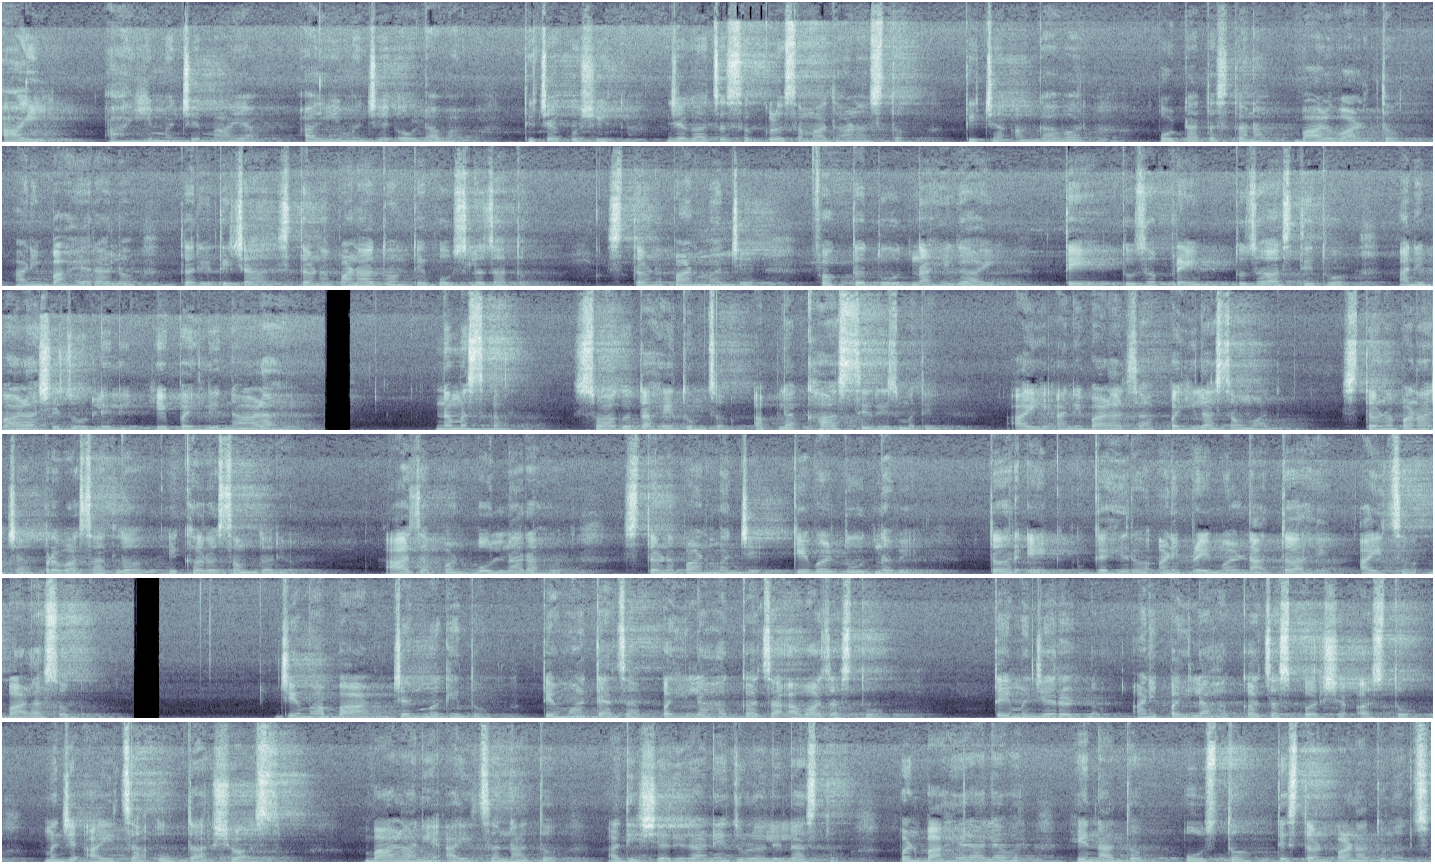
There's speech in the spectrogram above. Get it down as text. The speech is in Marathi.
आई आई म्हणजे माया आई म्हणजे ओलावा. तिच्या कुशीत जगाचं सगळं समाधान असतं. तिच्या अंगावर पोटात असताना बाळ वाढतं आणि बाहेर आलं तरी तिच्या स्तनपानातून ते पोचलं जातं. स्तनपान म्हणजे फक्त दूध नाही ग आई. ते तुझं प्रेम तुझं अस्तित्व आणि बाळाशी जोडलेली ही पहिली नाळ आहे. नमस्कार. स्वागत आहे तुमचं आपल्या खास सिरीजमध्ये. आई आणि बाळाचा पहिला संवाद स्तनपानाच्या प्रवासातलं हे खरं सौंदर्य. आज आपण बोलणार आहोत स्तनपान म्हणजे केवळ दूध नव्हे तर एक गहिरं आणि प्रेमळ नातं आहे आईचं बाळासोबत. जेव्हा बाळ जन्म घेतो तेव्हा त्याचा पहिला हक्काचा आवाज असतो ते म्हणजे रडणं. आणि पहिला हक्काचा स्पर्श असतो म्हणजे आईचा उबदार श्वास. बाळ आणि आईचं नातं आधी शरीराने जुळवलेलं असतं पण बाहेर आल्यावर हे नातं पोचतं ते स्तनपानातूनच.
